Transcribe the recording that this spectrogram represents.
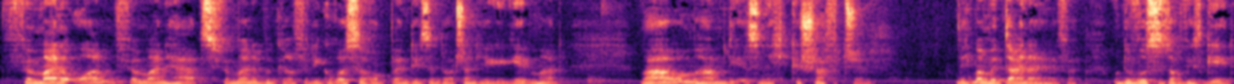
für meine Ohren, für mein Herz, für meine Begriffe die größte Rockband, die es in Deutschland je gegeben hat. Warum haben die es nicht geschafft, Jim? Nicht mal mit deiner Hilfe. Und du wusstest doch, wie es geht.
